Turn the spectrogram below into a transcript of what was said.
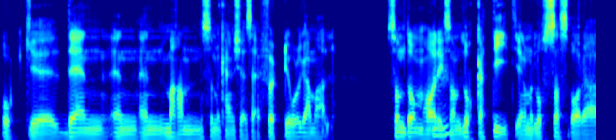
och eh, det är en, en, en man som är kanske är så här 40 år gammal. Som de har Mm. liksom lockat dit genom att låtsas vara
